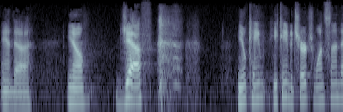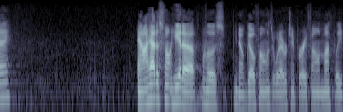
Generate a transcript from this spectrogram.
And uh, you know, Jeff, you know, came he came to church one Sunday, and I had his phone. He had a one of those you know Go phones or whatever temporary phone, monthly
